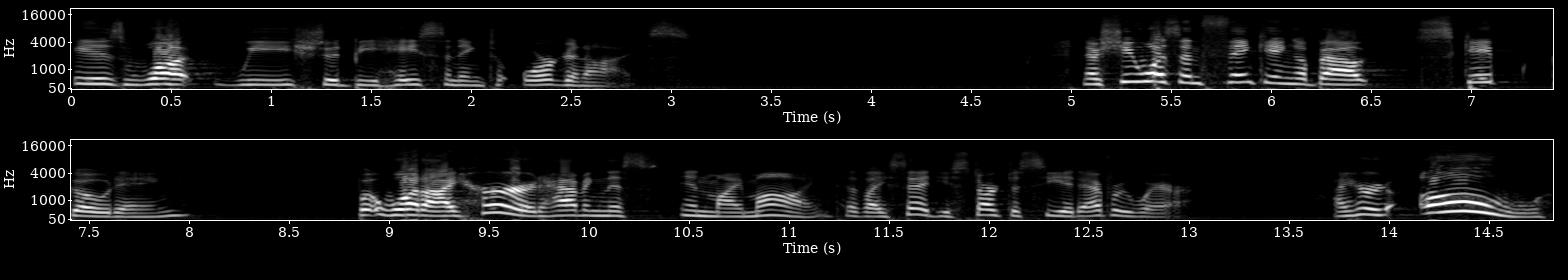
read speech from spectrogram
is what we should be hastening to organize. Now, she wasn't thinking about scapegoating, but what I heard, having this in my mind, as I said, you start to see it everywhere. I heard, oh,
